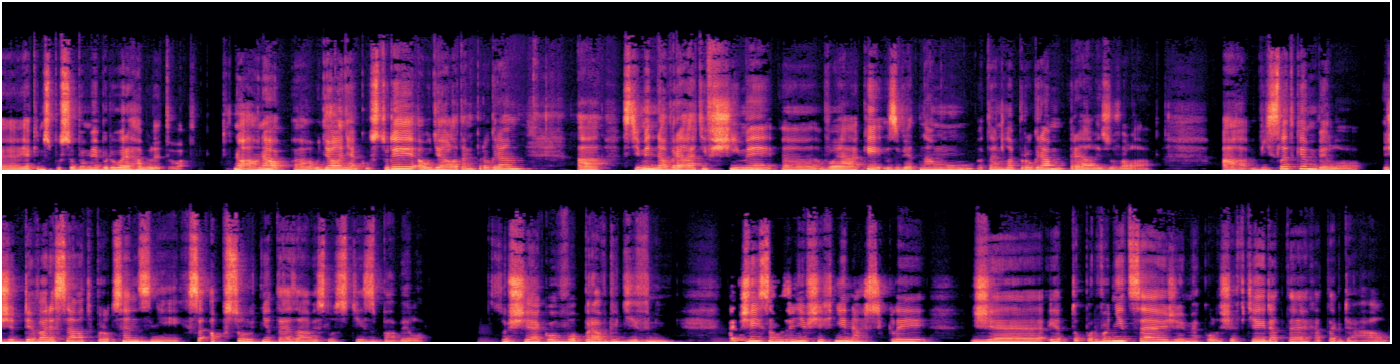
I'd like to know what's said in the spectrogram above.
jakým způsobem je budou rehabilitovat. No a ona udělala nějakou studii a udělala ten program a s těmi navrátivšími uh, vojáky z Větnamu tenhle program realizovala. A výsledkem bylo, že 90% z nich se absolutně té závislosti zbavilo. Hmm. Což je jako opravdu divný. Hmm. Takže ji samozřejmě všichni nařkli, že je to podvodnice, že jim jako lže v těch datech a tak dál.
